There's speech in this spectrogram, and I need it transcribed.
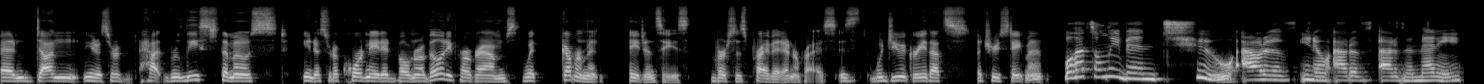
and done you know sort of had released the most you know sort of coordinated vulnerability programs with government agencies versus private enterprise. Is would you agree that's a true statement? Well that's only been two out of you know out of out of the many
